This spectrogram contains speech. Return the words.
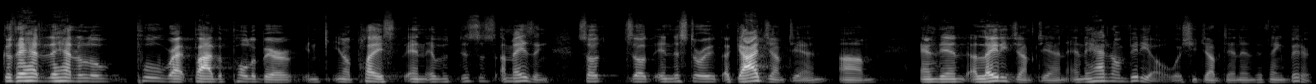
Because they had, they had a little pool right by the polar bear in, you know, place, and it was, this is amazing. So, so in this story, a guy jumped in, um, and then a lady jumped in, and they had it on video where she jumped in and the thing bit her.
